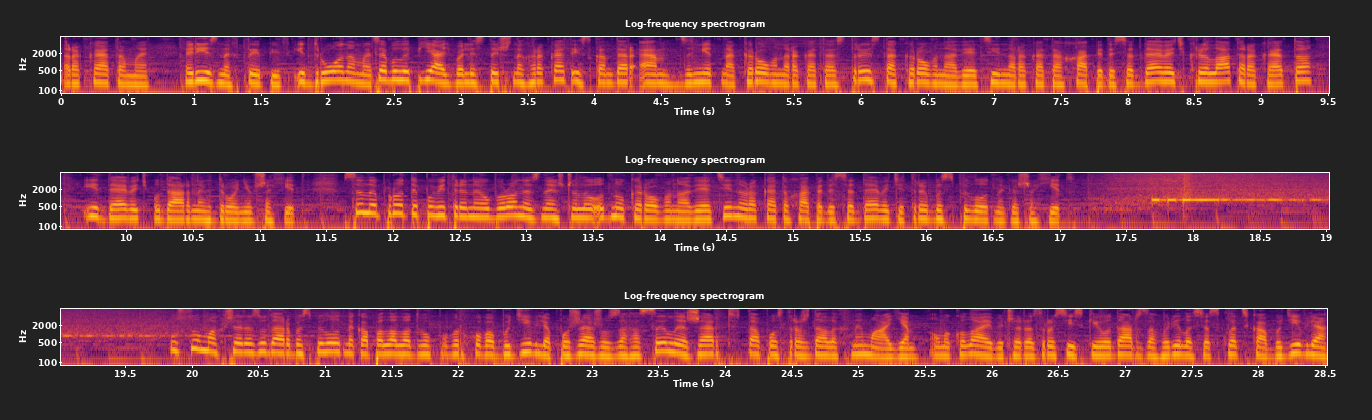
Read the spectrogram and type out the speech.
ракетами різних типів і дронами. Це були п'ять балістичних ракет Іскандер М, зенітна керована ракета С-300, керована авіаційна ракета Х-59, крилата ракета і дев'ять ударних дронів шахід. Сили протиповітряної оборони знищили одну керовану авіаційну ракету Х-59 і три безпілотники шахід. У сумах через удар безпілотника палала двоповерхова будівля. Пожежу загасили. Жертв та постраждалих немає. У Миколаєві через російський удар загорілася складська будівля.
